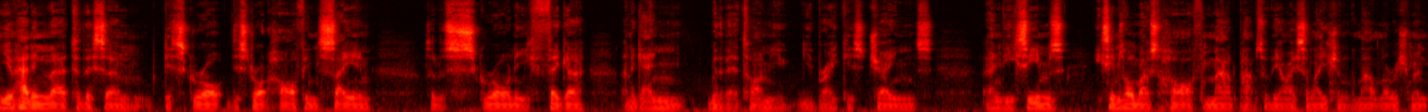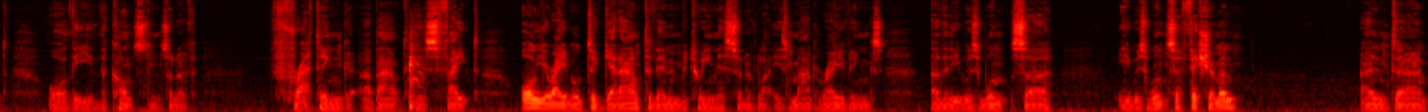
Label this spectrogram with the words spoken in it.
you heading there to this um, distraught, distraught, half insane, sort of scrawny figure, and again with a bit of time you you break his chains, and he seems he seems almost half mad, perhaps with the isolation the malnourishment or the the constant sort of fretting about his fate. All you're able to get out of him in between his sort of like his mad ravings are that he was once uh, he was once a fisherman and um,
